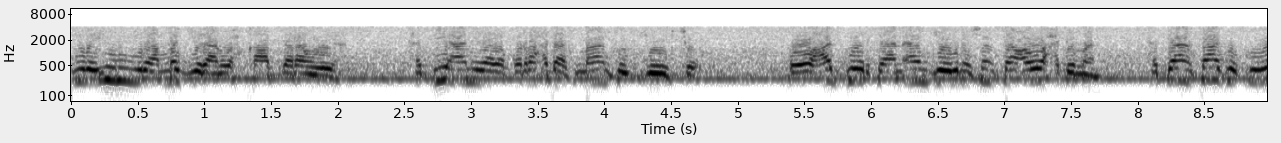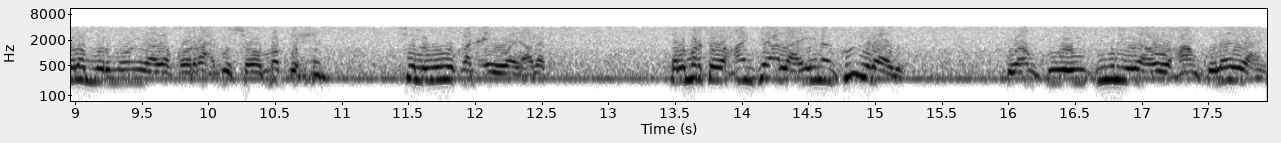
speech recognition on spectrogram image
jira inuu yidhaha ma jiraan wax qaabdaran weeyaan haddii aan yidhahdo qoraxdaas maanta joogto oo haddeertaan aan joogno shan saaco wax dhiman haddaan saaka kugula murmo yidhahdo qoraxdii soo ma bixin si lagugu qanciyo way adagta bal marka waxaan jeclahay inaan ku idhaahdo waan ku weydiinaya oo waxaan ku leeyahay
